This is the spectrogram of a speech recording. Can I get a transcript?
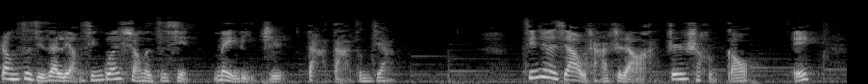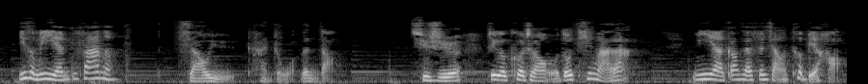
让自己在两性关系上的自信魅力值大大增加。今天的下午茶质量啊，真是很高。哎，你怎么一言不发呢？小雨看着我问道。其实这个课程我都听完啦，米娅刚才分享的特别好，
